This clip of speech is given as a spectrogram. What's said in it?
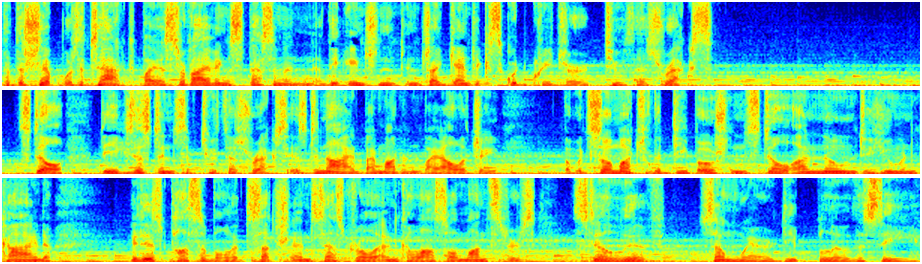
that the ship was attacked by a surviving specimen of the ancient and gigantic squid creature Teuthus rex. Still, the existence of Teuthus rex is denied by modern biology, but with so much of the deep ocean still unknown to humankind, it is possible that such ancestral and colossal monsters still live somewhere deep below the sea.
